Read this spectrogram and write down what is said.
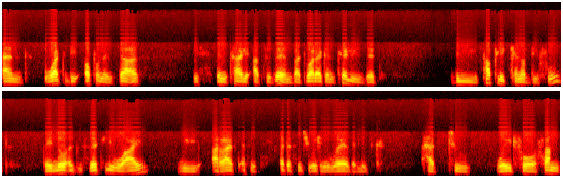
and what the opponent does is entirely up to them. But what I can tell you is that the public cannot be fooled. They know exactly why we arrived at a, at a situation where the league had to wait for some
